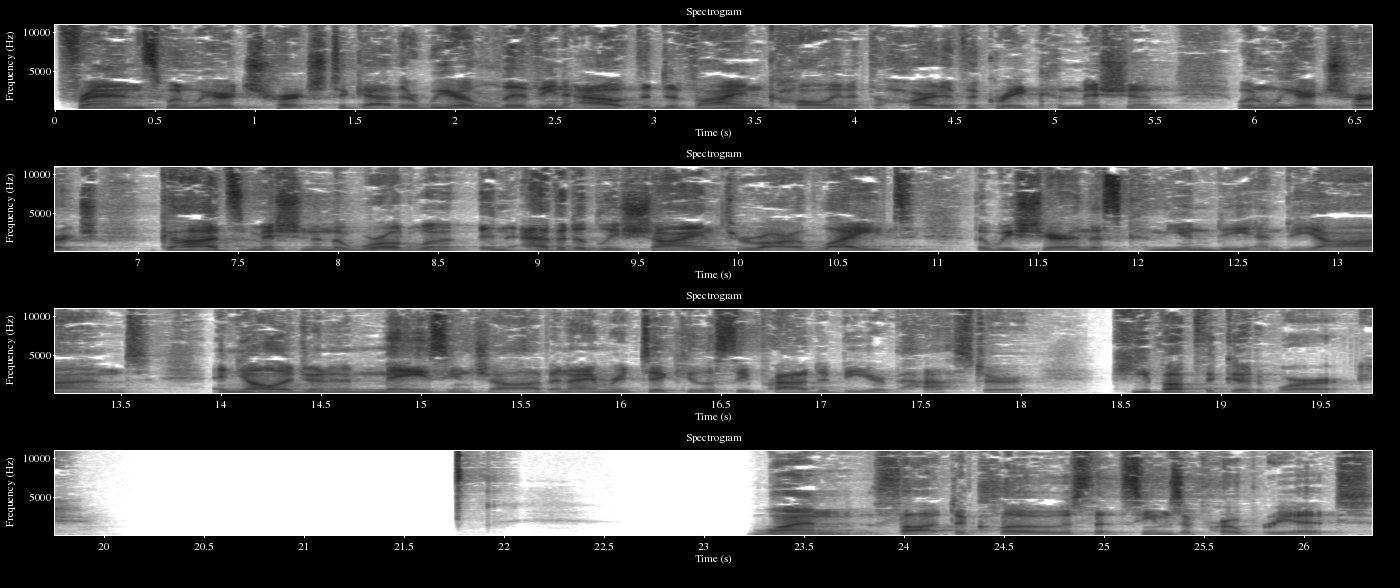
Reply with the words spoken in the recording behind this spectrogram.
Friends, when we are church together, we are living out the divine calling at the heart of the Great Commission. When we are church, God's mission in the world will inevitably shine through our light that we share in this community and beyond. And y'all are doing an amazing job, and I am ridiculously proud to be your pastor. Keep up the good work. One thought to close that seems appropriate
